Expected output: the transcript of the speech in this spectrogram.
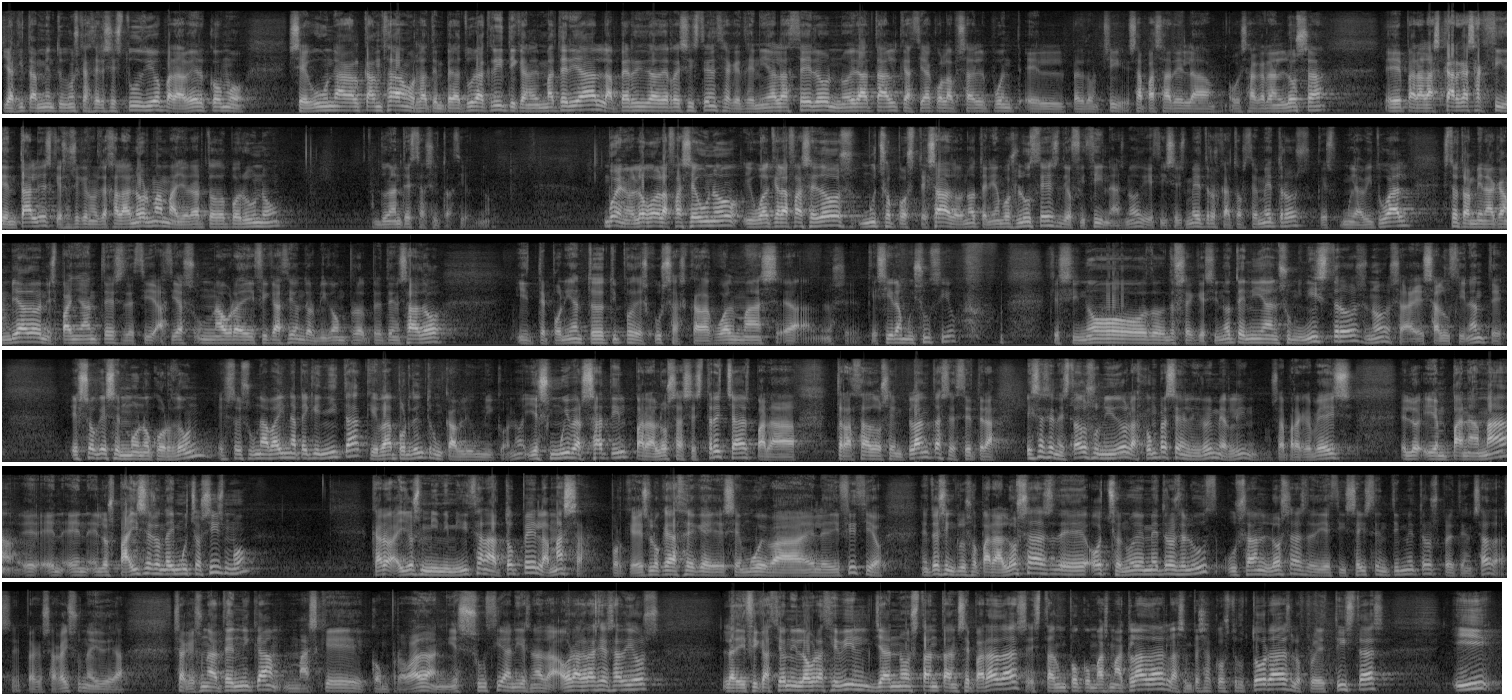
Y aquí también tuvimos que hacer ese estudio para ver cómo, según alcanzábamos la temperatura crítica en el material, la pérdida de resistencia que tenía el acero no era tal que hacía colapsar el puente, el, perdón, sí, esa pasarela o esa gran losa, eh, para las cargas accidentales, que eso sí que nos deja la norma, mayorar todo por uno durante esta situación. ¿no? Bueno, luego la fase 1, igual que la fase 2, mucho postesado, ¿no? Teníamos luces de oficinas, ¿no? 16 metros, 14 metros, que es muy habitual. Esto también ha cambiado. En España antes decía, hacías una obra de edificación de hormigón pretensado y te ponían todo tipo de excusas, cada cual más, eh, no sé, que si era muy sucio, que si no, no sé, que si no tenían suministros, ¿no? O sea, es alucinante. Eso que es el monocordón, eso es una vaina pequeñita que va por dentro un cable único, ¿no? Y es muy versátil para losas estrechas, para trazados en plantas, etcétera. Esas en Estados Unidos las compras en el Leroy Merlin, o sea, para que veáis, y en Panamá, en, en los países donde hay mucho sismo, claro, ellos minimizan a tope la masa, porque es lo que hace que se mueva el edificio. Entonces, incluso para losas de 8 o 9 metros de luz, usan losas de 16 centímetros pretensadas, ¿eh? para que os hagáis una idea. O sea, que es una técnica más que comprobada, ni es sucia ni es nada. Ahora, gracias a Dios, la edificación y la obra civil ya no están tan separadas, están un poco más macladas, las empresas constructoras, los proyectistas, y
